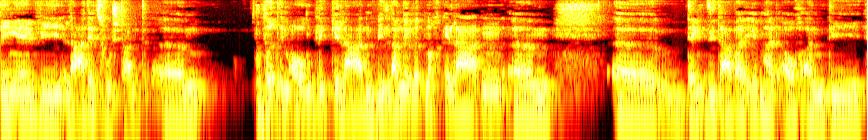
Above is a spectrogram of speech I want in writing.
Dinge wie Ladezustand. Ähm, wird im Augenblick geladen? Wie lange wird noch geladen? Ähm, äh, denken Sie dabei eben halt auch an die,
